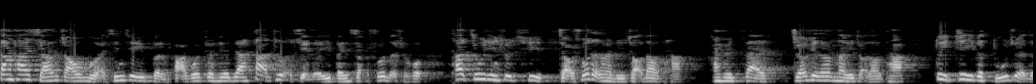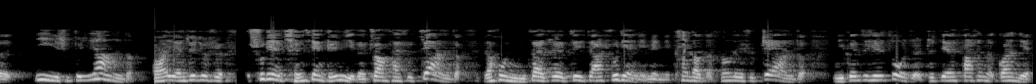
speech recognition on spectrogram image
当他想找《恶心》这一本法国哲学家萨特写的一本小说的时候，他究竟是去小说的那里找到他，还是在哲学的那里找到他？对这一个读者的意义是不一样的。总而言之，就是书店呈现给你的状态是这样的，然后你在这这家书店里面，你看到的分类是这样的，你跟这些作者之间发生的关联，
